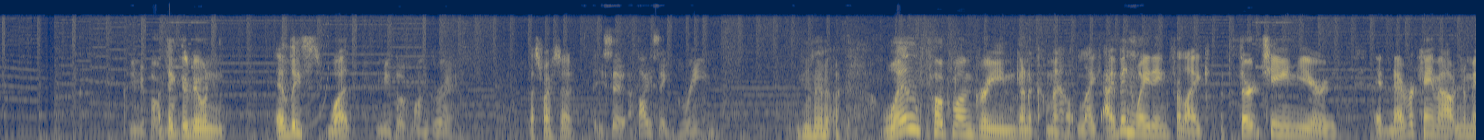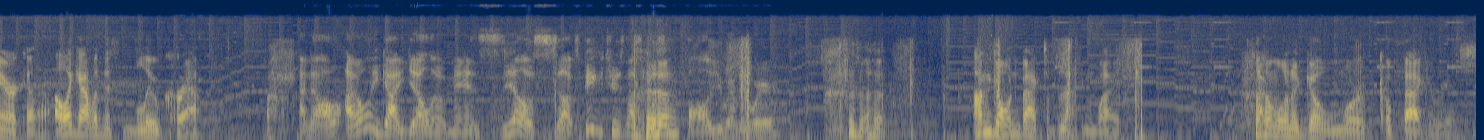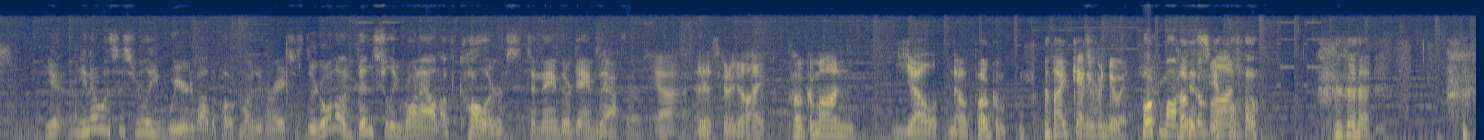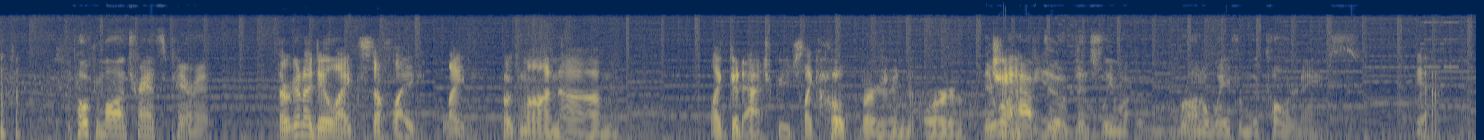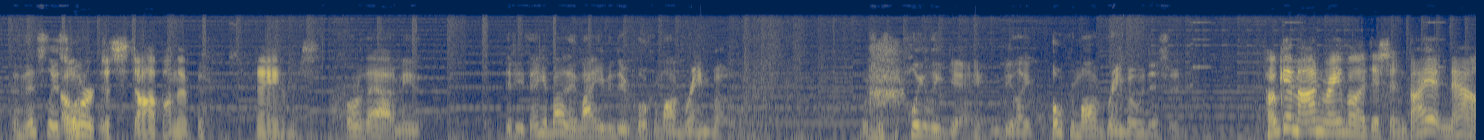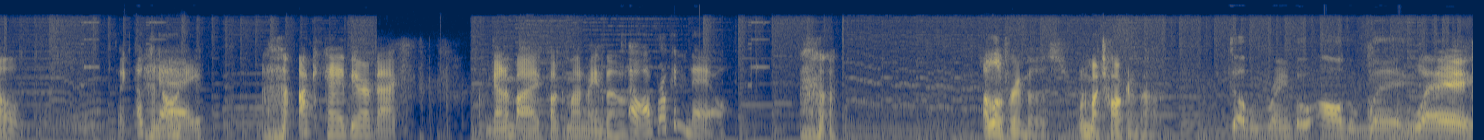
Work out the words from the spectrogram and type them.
You mean Pokemon I think they're Gray. doing at least what? You mean Pokemon Gray? That's what I said. You said I thought you said green. When's Pokemon Green gonna come out? Like, I've been waiting for like 13 years. It never came out in America. All I got was this blue crap. I know. I only got yellow, man. Yellow sucks. Pikachu's not supposed to follow you everywhere. I'm going back to black and white. I want to go more Pythagoras. You, you know what's just really weird about the Pokemon generations? They're going to eventually run out of colors to name their games after. Yeah, and it's gonna be like Pokemon Yell. No, Pokemon. I can't even do it. Pokemon, Piss Pokemon- Yellow. Pokemon Transparent. They're gonna do like stuff like like Pokemon um like good attributes like Hope version or They're going to have to eventually run away from the color names. Yeah. Eventually, it's Or going- just stop on the names. or that. I mean, if you think about it, they might even do Pokemon Rainbow, which is completely gay. It'd be like Pokemon Rainbow Edition. Pokemon Rainbow Edition. Buy it now. Like, And I'll- okay. okay, be right back. I'm gonna buy Pokemon Rainbow. Oh, I broke a nail. I love rainbows. What am I talking about? Double Rainbow all the way. Way.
